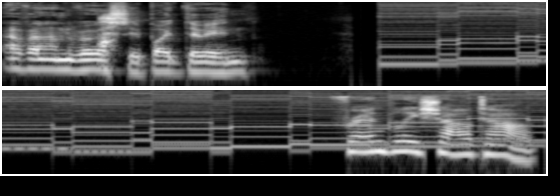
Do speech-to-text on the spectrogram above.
have an anniversary by doing Friendly shout outs.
